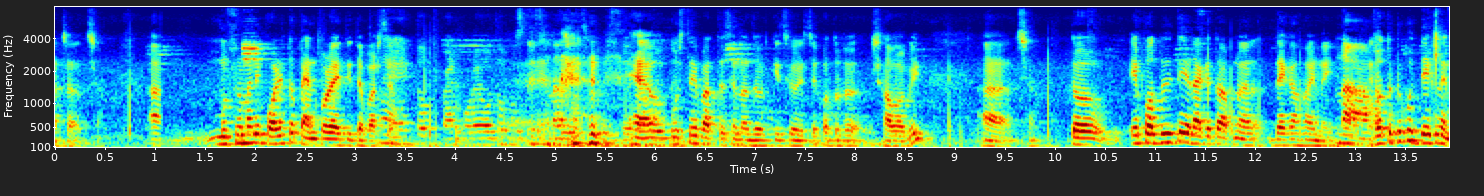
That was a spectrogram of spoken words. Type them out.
আচ্ছা আচ্ছা। মুসলমানি পরে তো প্যান পরাই দিতে পারছেন হ্যাঁ। হ্যাঁ ও বুঝতেই পারতেছে না যে ওর কিছু হয়েছে কতটা স্বাভাবিক। আচ্ছা। তো এই পদ্ধতিতে এর আগে তো আপনার দেখা হয় নাই। না, যতটুকু দেখলেন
